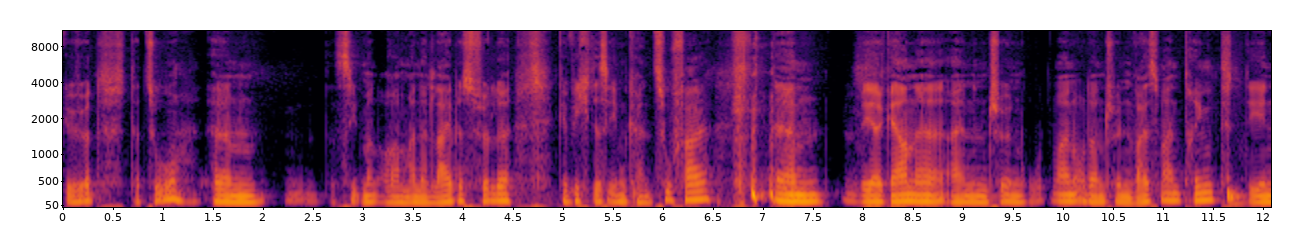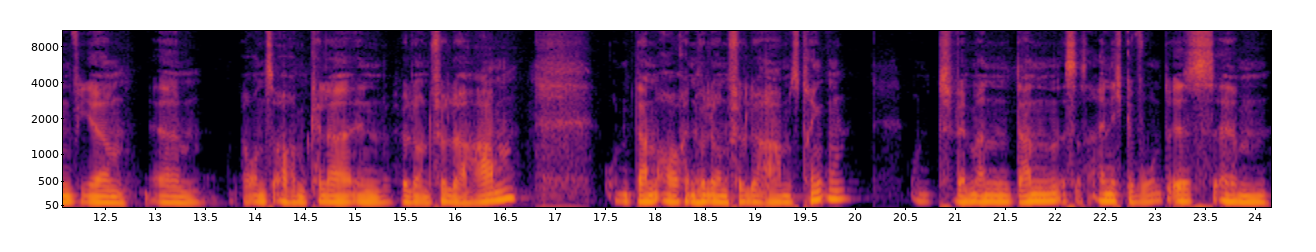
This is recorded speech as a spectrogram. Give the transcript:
gehört dazu. Ähm, das sieht man auch an meiner Leibesfülle. Gewicht ist eben kein Zufall. ähm, wer gerne einen schönen Rotwein oder einen schönen Weißwein trinkt, den wir ähm, bei uns auch im Keller in Hülle und Fülle haben und dann auch in Hülle und Fülle abends trinken. Und wenn man dann es ist eigentlich gewohnt ist, ähm,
